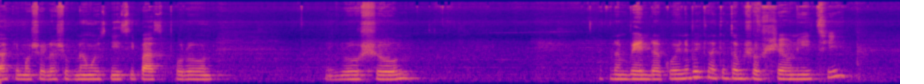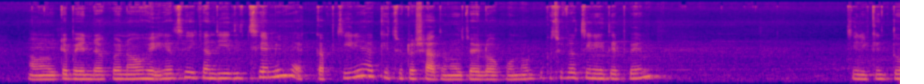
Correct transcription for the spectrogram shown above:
বাকি মশলা, শুকনো মরিচ নিয়েছি, পাঁচফোড়ন, রসুন। এখন আমি বেন্ডার করে নেব, এখানে কিন্তু আমি সর্ষেও নিয়েছি। আমার ওইটা বেন্ডার করে নেওয়া হয়ে গেছে, এখানে দিয়ে দিচ্ছি আমি এক কাপ চিনি আর কিছুটা স্বাদ অনুযায়ী লবণ। অল্প কিছুটা চিনি দেবেন। চিনি কিন্তু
